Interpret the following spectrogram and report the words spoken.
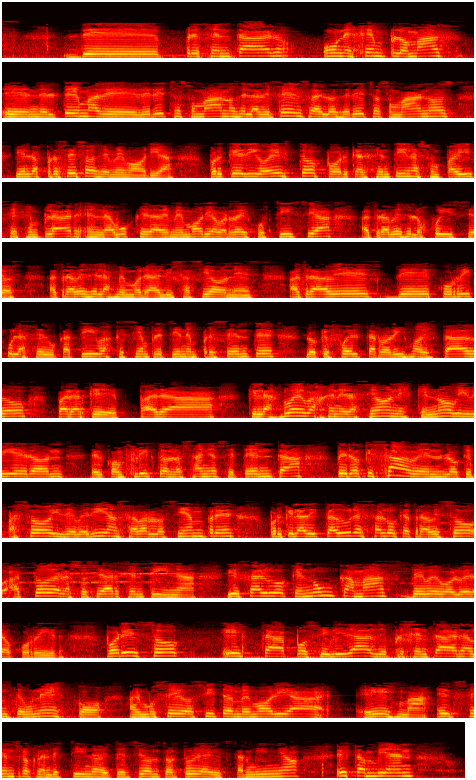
de presentar un ejemplo más en el tema de derechos humanos, de la defensa de los derechos humanos y en los procesos de memoria. ¿Por qué digo esto? Porque Argentina es un país ejemplar en la búsqueda de memoria, verdad y justicia a través de los juicios, a través de las memorializaciones, a través de currículas educativas que siempre tienen presente lo que fue el terrorismo de Estado, para que para que las nuevas generaciones que no vivieron el conflicto en los años 70, pero que saben lo que pasó y deberían saberlo siempre, porque la dictadura es algo que atravesó a toda la sociedad argentina y es algo que nunca más debe volver a ocurrir. Por eso esta posibilidad de presentar ante UNESCO al Museo Sitio de Memoria ESMA, ex centro clandestino de detención, tortura y exterminio, es también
